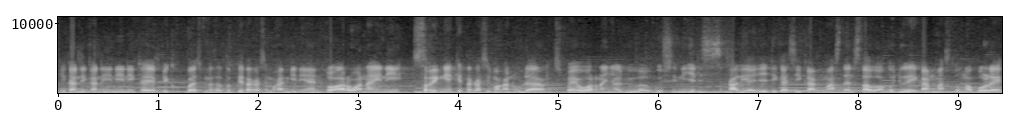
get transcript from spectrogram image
ikan-ikan ini nih kayak peacock bass mah tetap kita kasih makan ginian. Kalau arwana ini seringnya kita kasih makan udang supaya warnanya lebih bagus. Ini jadi sekali aja dikasih ikan mas dan setahu aku juga ikan mas tuh nggak boleh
